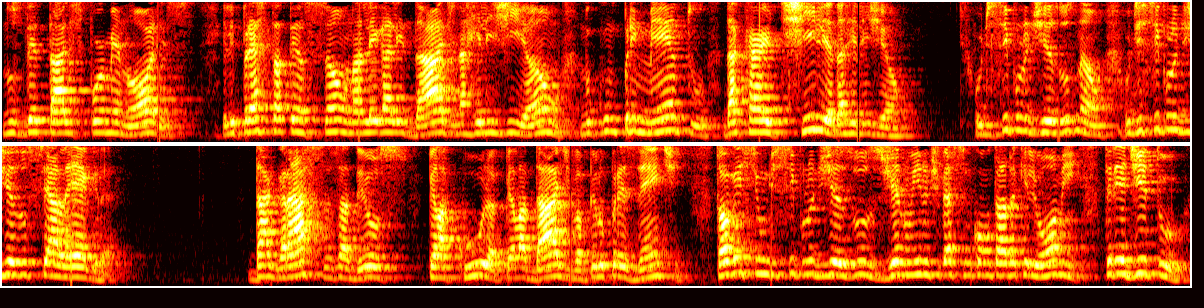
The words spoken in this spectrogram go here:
nos detalhes pormenores, ele presta atenção na legalidade, na religião, no cumprimento da cartilha da religião. O discípulo de Jesus não. O discípulo de Jesus se alegra dar graças a Deus pela cura, pela dádiva, pelo presente. Talvez se um discípulo de Jesus genuíno tivesse encontrado aquele homem, teria dito:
